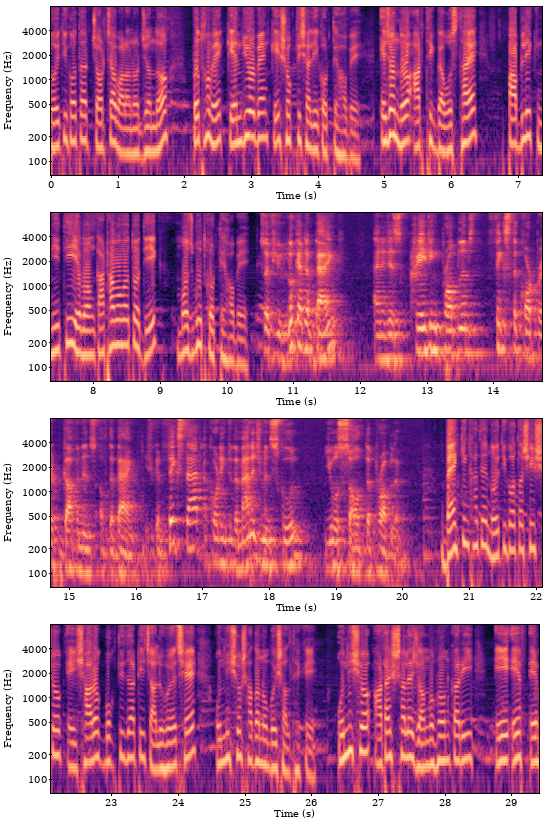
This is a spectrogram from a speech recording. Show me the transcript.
নৈতিকতার চর্চা বাড়ানোর জন্য প্রথমে কেন্দ্রীয় ব্যাংককে শক্তিশালী করতে হবে এজন্য আর্থিক ব্যবস্থায় পাবলিক নীতি এবং কাঠামোগত দিক মজবুত করতে হবে So if you look at a bank and it is creating problems, fix the corporate governance of the bank. If you can fix that according to the management school, you will solve the problem. Banking খাতে নৈতিকতা শীর্ষক এই স্মারক বক্তৃতাটি চালু হয়েছে উনিশশো সাতানব্বই সাল থেকে। উনিশশো আঠাশ সালে জন্মগ্রহণকারী A F M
